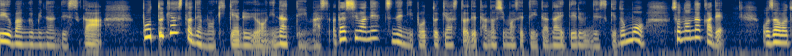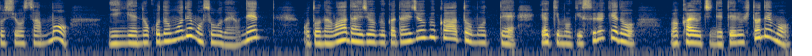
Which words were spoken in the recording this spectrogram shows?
っていう番組なんですがポッドキャストでも聞けるようになっています。私はね常にポッドキャストで楽しませていただいてるんですけどもその中で小沢敏夫さんも人間の子供でもそうだよね。大人は大丈夫か大丈夫かと思ってやきもきするけど若いうち寝てる人でも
